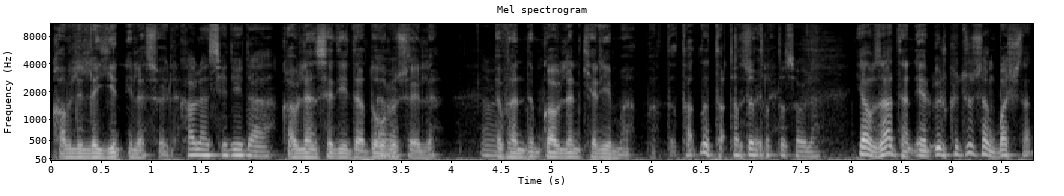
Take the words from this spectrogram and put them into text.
kavli leyyin ile söyle. Kavlen sedida. Kavlen sedida doğru evet. söyle. Evet. Efendim kavlen kerima. Bak tatlı tatlı, tatlı söyle. Tatlı söyle. Ya zaten eğer ürkütürsen baştan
